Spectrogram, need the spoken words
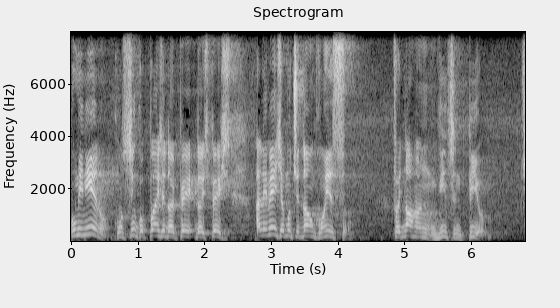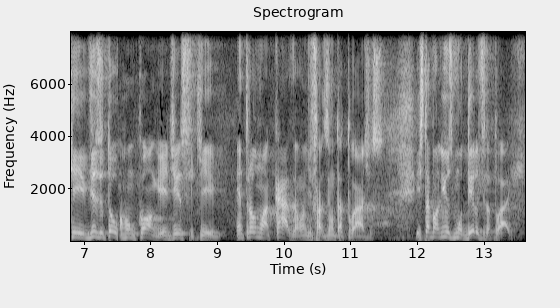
Um menino com cinco pães e dois peixes, alimente a multidão com isso. Foi Norman Vincent Peale que visitou Hong Kong e disse que entrou numa casa onde faziam tatuagens. Estavam ali os modelos de tatuagens.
